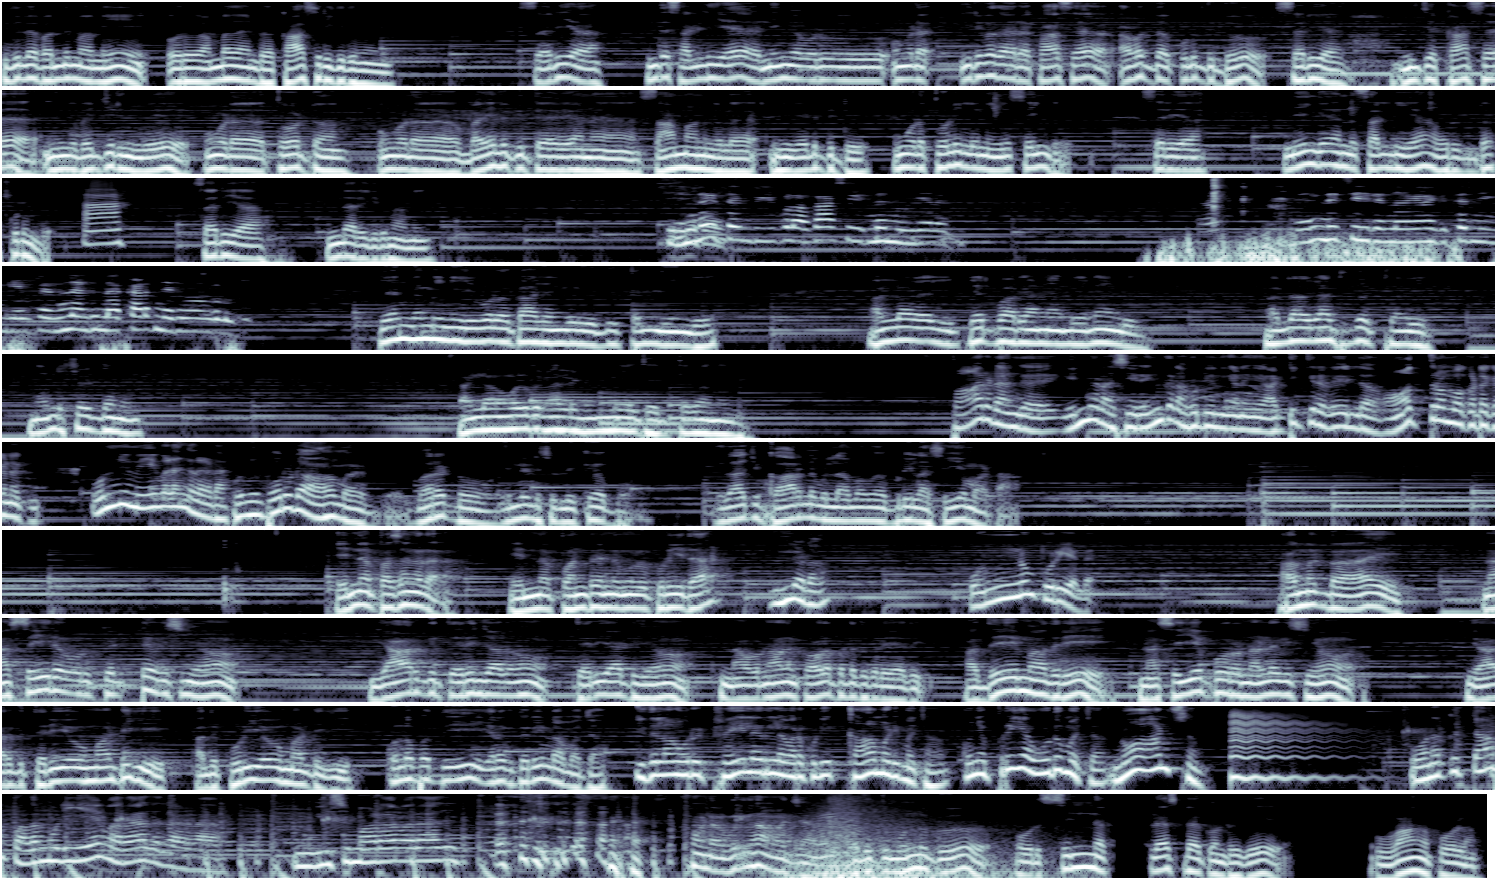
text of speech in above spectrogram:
இதில் வந்து மாமி ஒரு ஐம்பதாயிரம் ரூபா காசு இருக்குது மாமி. சரியா. இந்த சல்லியை நீங்கள் ஒரு உங்களோட இருபதாயிரம் காசை அவர்கிட்ட கொடுத்துட்டு சரியா. மிச்ச காசை நீங்கள் வச்சிருந்து உங்களோட தோட்டம் உங்களோட வயலுக்கு தேவையான சாமான்களை நீங்கள் எடுத்துட்டு உங்களோட தொழிலை நீங்கள் செய்யுங்க. சரியா. நீங்கள் அந்த சல்லியை அவர்கிட்ட கொடுங்க. ஆ. சரியா. இந்த அரைக்குது மாமி. என்ன தம்பி இவ்வளோ காசு என்ன நீங்க எனக்கு? என்ன செய்யறேன்னா எனக்கு தெரிஞ்சீங்க இப்போ என்னண்டு நான் கடன் தருவேன் உங்களுக்கு? ஏன் தம்பி நீங்கள் இவ்வளோ காசு எங்களுக்கு இது தந்தீங்க நல்லா ஏற்பாடான என்ன நல்லா தான் தம்பி. நல்ல உங்களுக்கு நல்ல நன்மையை தரு- தருவாங்க பாருடாங்க என்னடா சீர் எங்கடா கூட்டி வந்தீங்க அடிக்கிறவே இல்லை. ஆத்திரமா கட்ட கணக்கு ஒண்ணுமே விளங்கலடா. கொஞ்சம் பொருடா ஆமாம் வரட்டும். என்னன்னு சொல்லி கேட்போம். ஏதாச்சும் காரணம் இல்லாம அவன் இப்படிலாம் செய்ய மாட்டான். என்ன பசங்களா? என்ன பண்ணுறேன்னு உங்களுக்கு புரியுதா? இல்லடா. ஒன்றும் புரியல. அஹமத் பாய் நான் செய்கிற ஒரு கெட்ட விஷயம் யாருக்கு தெரிஞ்சாலும் தெரியாட்டியும் நான் ஒரு நாளும் கவலைப்பட்டது கிடையாது. அதே மாதிரி நான் செய்ய போகிற நல்ல விஷயம் யாருக்கு தெரியவும் மாட்டேங்கி அது புரியவும் மாட்டேங்கி. உன்னை பத்தி எனக்கு தெரியும்டா மச்சான். இதெல்லாம் ஒரு ட்ரெய்லரில் வரக்கூடிய காமெடி மச்சான். கொஞ்சம் ஃப்ரீயா விடு மச்சான். நோ ஆன்சம் உனக்கு தான் பழமொழியே வராதுலடா இங்கிலீஷ் மாடா வராது. உன்னை விடுறான் மச்சான். அதுக்கு முன்னுக்கு ஒரு சின்ன ஃப்ளாஷ்பேக் ஒன்று இருக்கு. வாங்க போகலாம்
